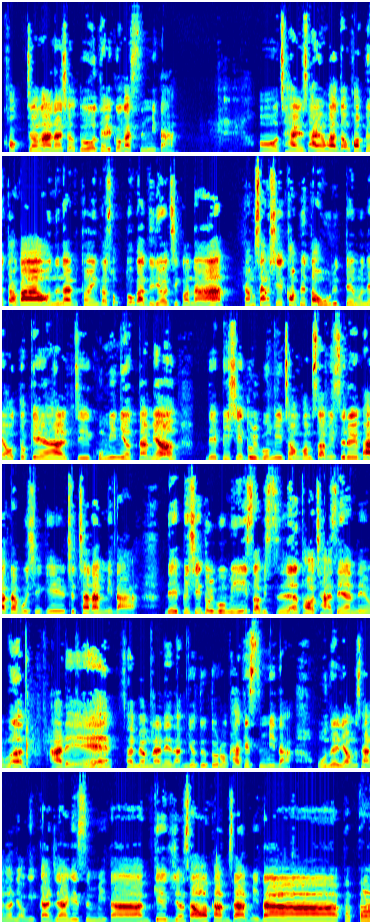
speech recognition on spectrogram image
걱정 안 하셔도 될 것 같습니다. 어, 잘 사용하던 컴퓨터가 어느 날부터인가 속도가 느려지거나 평상시 컴퓨터 오류 때문에 어떻게 해야 할지 고민이었다면 내 PC 돌보미 점검 서비스를 받아보시길 추천합니다. 내 PC 돌보미 서비스 더 자세한 내용은 아래 설명란에 남겨두도록 하겠습니다. 오늘 영상은 여기까지 하겠습니다. 함께 해주셔서 감사합니다. 빠빠!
